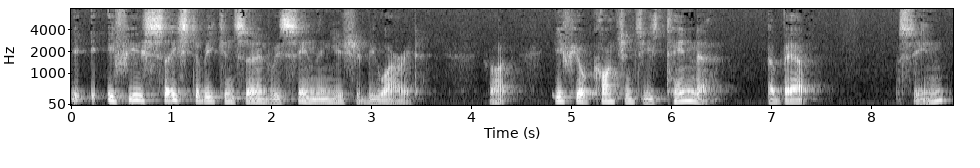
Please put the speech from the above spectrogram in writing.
If you cease to be concerned with sin, then you should be worried, right? If your conscience is tender about sin,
